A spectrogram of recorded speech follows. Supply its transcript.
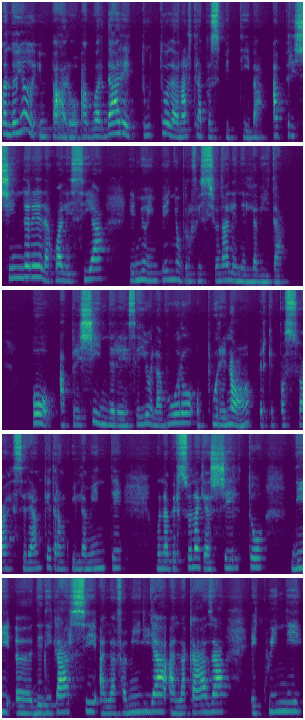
Quando io imparo a guardare tutto da un'altra prospettiva, a prescindere da quale sia il mio impegno professionale nella vita, o a prescindere se io lavoro oppure no, perché posso essere anche tranquillamente una persona che ha scelto di eh, dedicarsi alla famiglia, alla casa e quindi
